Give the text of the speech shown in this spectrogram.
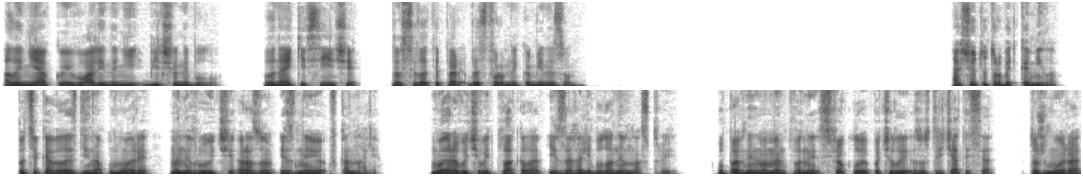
але ніякої вуалі на ній більше не було. Вона, як і всі інші, носила тепер безформний комбінезон. А що тут робить Каміла? поцікавилась Діна у Мойри, маневруючи разом із нею в каналі. Мойра, вочевидь, плакала і взагалі була не в настрої. У певний момент вони з Фьоклою почали зустрічатися, тож Мойра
